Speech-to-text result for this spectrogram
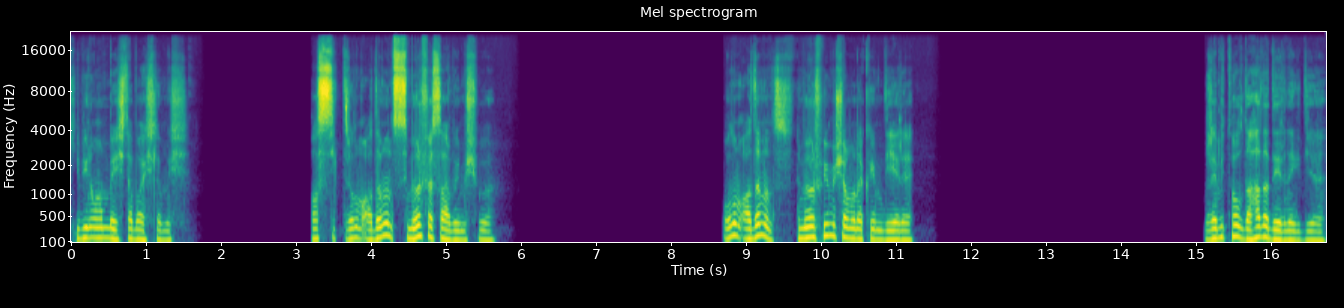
2015'te başlamış. Az siktir oğlum adamın Smurf hesabıymış bu. Oğlum adamın Smurf'üymüş amına koyayım diğeri. Rabbit Hole daha da derine gidiyor.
